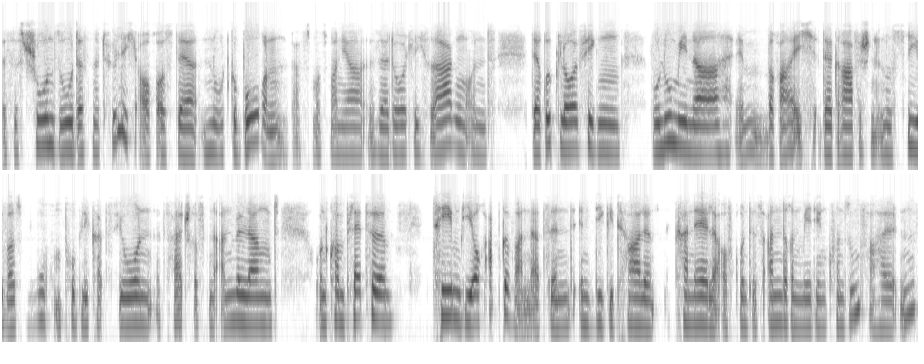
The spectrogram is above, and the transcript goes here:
es ist schon so, dass natürlich auch aus der Not geboren, das muss man ja sehr deutlich sagen, und der rückläufigen Volumina im Bereich der grafischen Industrie, was Buch und Publikation, Zeitschriften anbelangt und komplette Themen, die auch abgewandert sind in digitale Kanäle aufgrund des anderen Medienkonsumverhaltens,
